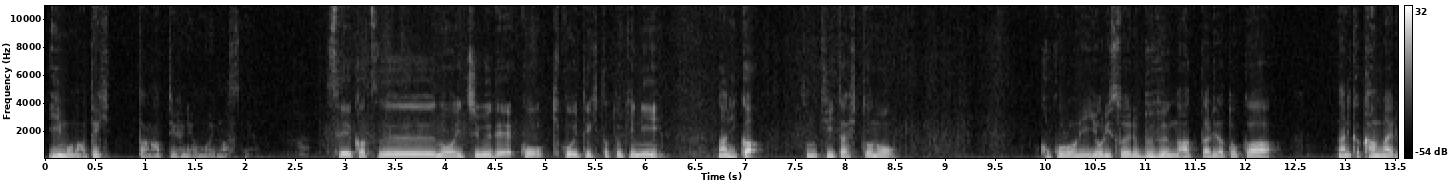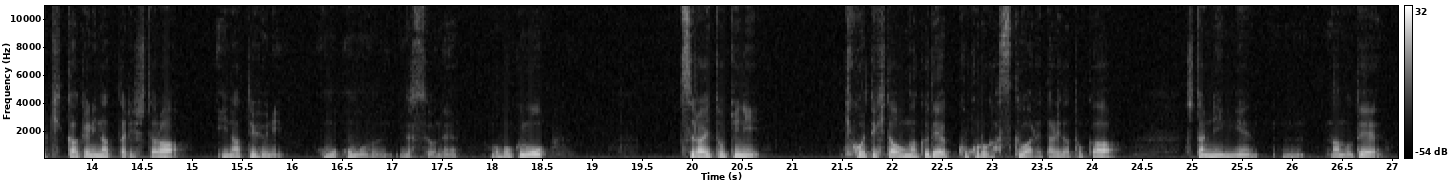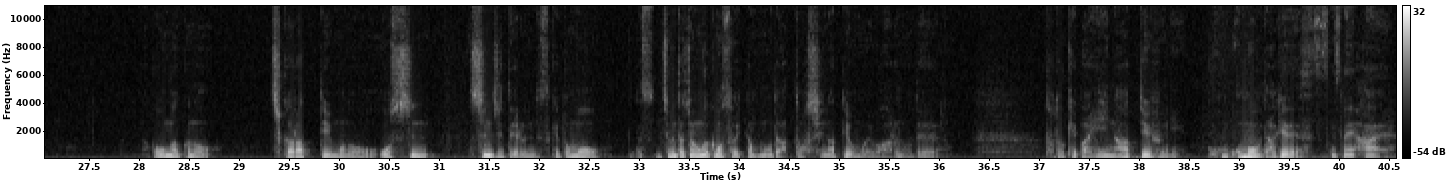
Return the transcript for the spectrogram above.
いいものができたなっていうふうに思いますね。生活の一部でこう聞こえてきた時に何かその聞いた人の心に寄り添える部分があったりだとか何か考えるきっかけになったりしたらいいなっていうふうに思うんですよね。僕も辛い時に聞こえてきた音楽で心が救われたりだとかした人間なのでなんか音楽の力っていうものを信じてるんですけども自分たちの音楽もそういったものであってほしいなっていう思いはあるので届けばいいなっていうふうに思うだけですねはい。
